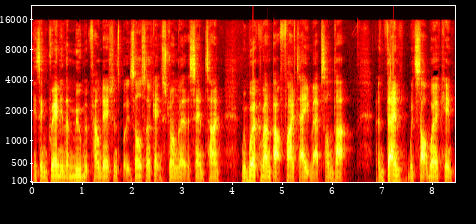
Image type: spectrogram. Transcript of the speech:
It's ingraining the movement foundations, but it's also getting stronger at the same time. We work around about five to eight reps on that. And then we'd start working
